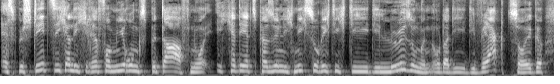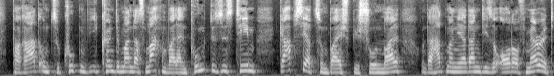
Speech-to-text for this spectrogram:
es besteht sicherlich Reformierungsbedarf, nur ich hätte jetzt persönlich nicht so richtig die, die Lösungen oder die, die Werkzeuge parat, um zu gucken, wie könnte man das machen, weil ein Punktesystem gab es ja zum Beispiel schon mal und da hat man ja dann diese Order of Merit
